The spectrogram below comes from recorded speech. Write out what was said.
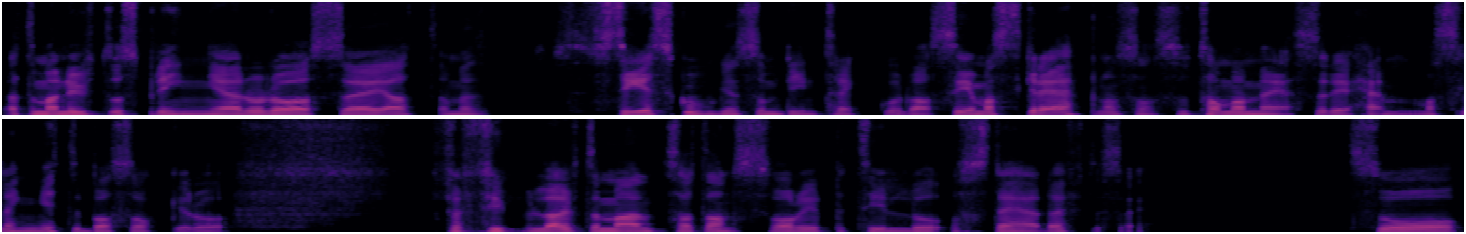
Att man är ute och springer och rör sig, att ja, men, se skogen som din trädgård. Då. Ser man skräp någonstans så tar man med sig det hem. Man slänger inte bara saker och förfular, utan man tar ett ansvar och hjälper till att städa efter sig. Så,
